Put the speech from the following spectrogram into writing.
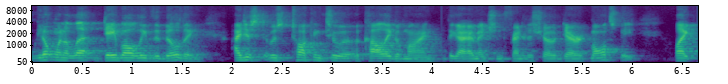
we don't want to let Daboll leave the building. I just was talking to a, a, colleague of mine, the guy I mentioned, friend of the show, Derek Maltzby. Like,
